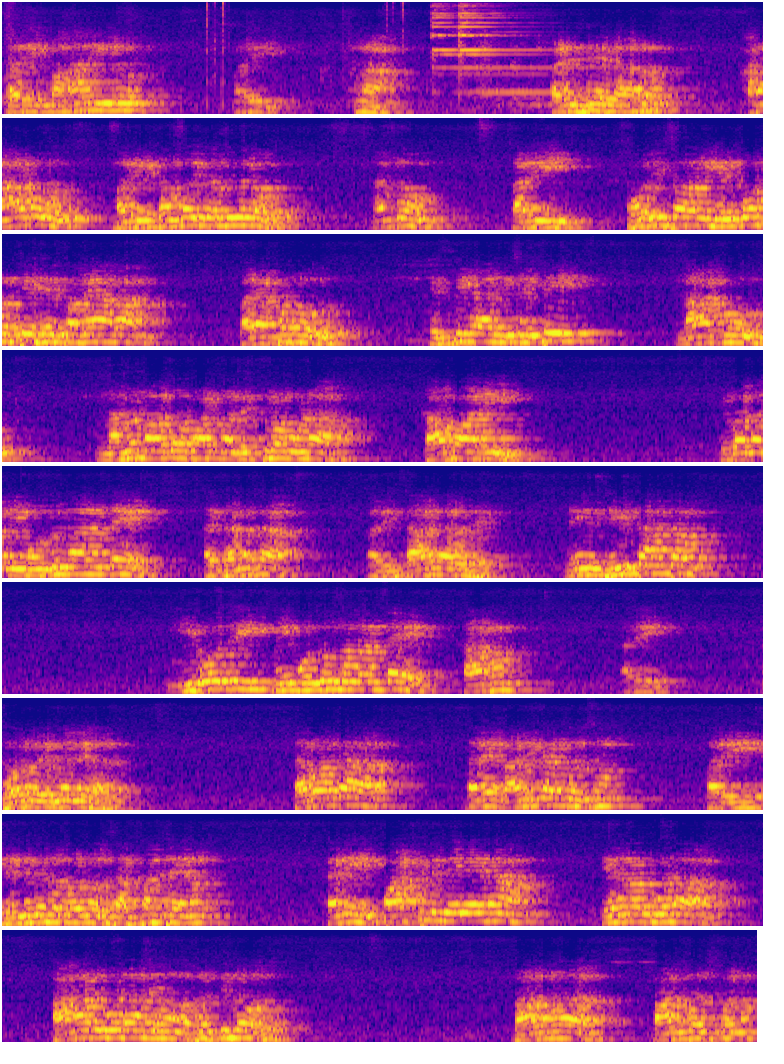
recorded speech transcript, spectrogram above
మరి మహనీయులు మరి మన కడిసే గారు ఆనాడు మరి తొంభై తొమ్మిదిలో నన్ను మరి పోలీసు వారు ఎన్కౌంటర్ చేసే సమయాన మరి అప్పుడు ఎస్పీ గారికి చెప్పి నాకు నన్ను నాతో పాటు నా వ్యక్తులను కూడా కాపాడి ఇవాళ నేను ఉంటున్నానంటే అది ఘనత మరి సార్ గారిదే. నేను జీవితాంతం ఈరోజు రోజు మీ ముందున్నానంటే కారణం మరి గౌరవ ఎమ్మెల్యే గారు తర్వాత సరే రాజకీయాలకు వచ్చాం. మరి రెండు వేల రెండులో సర్పంచ్ అయినాం. కానీ పార్టీలు వేరైనా ఏనాడు కూడా ఆనాడు కూడా మేము అభివృద్ధిలో భాగంగా పాల్పంచుకున్నాం.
